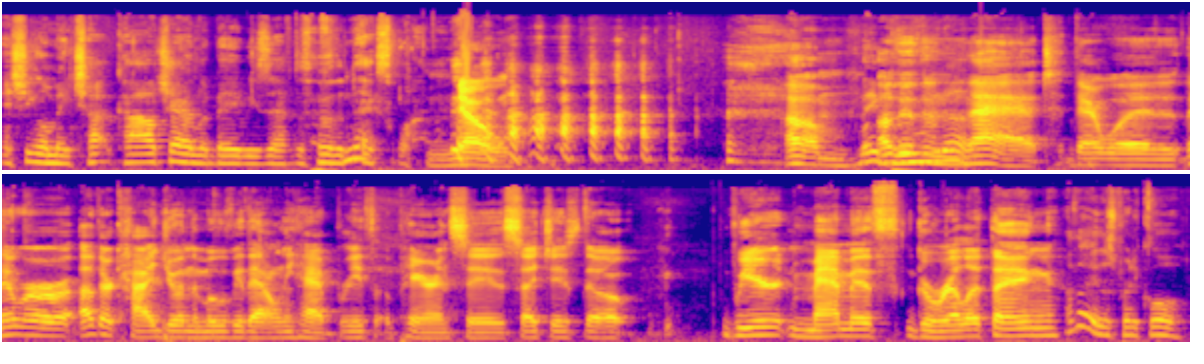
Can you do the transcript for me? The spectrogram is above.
And she gonna make Ch- Kyle Chandler babies after the next one. No. Um, other than up. that, there was there were other kaiju in the movie that only had brief appearances, such as the weird mammoth gorilla thing. I thought it was pretty cool.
